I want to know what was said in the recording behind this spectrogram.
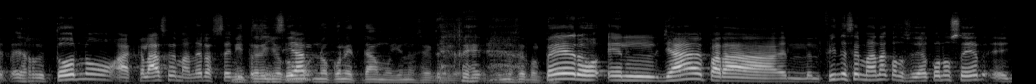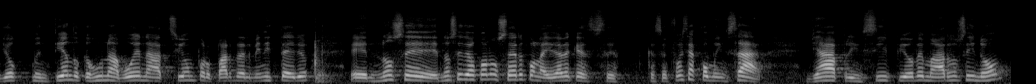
el retorno a clase de manera semipresencial. y yo nos conectamos, yo no sé, por qué. Pero el, ya para el, fin de semana, cuando se dio a conocer, eh, yo entiendo que es una buena acción por parte del ministerio, eh, no, se, no se dio a conocer con la idea de que se, que se fuese a comenzar ya a principios de marzo, sino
